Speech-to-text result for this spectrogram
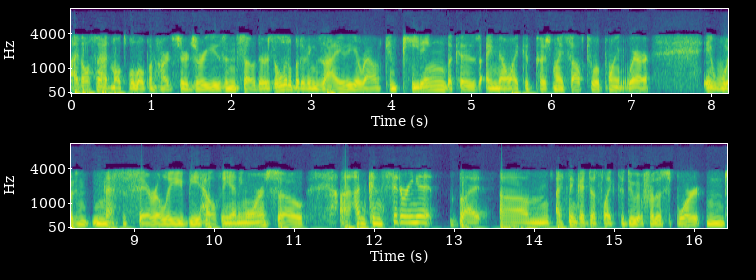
I've also had multiple open heart surgeries and so there's a little bit of anxiety around competing because I know I could push myself to a point where it wouldn't necessarily be healthy anymore. So I, I'm considering it, but um, I think I just like to do it for the sport and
